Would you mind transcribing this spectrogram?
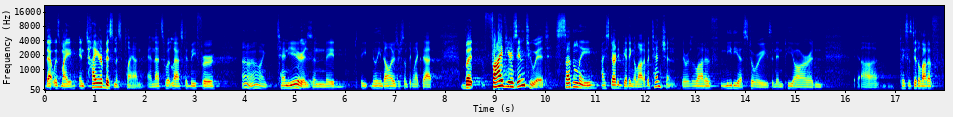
that was my entire business plan, and that's what lasted me for I don't know, like 10 years and made $8 million or something like that. But five years into it, suddenly I started getting a lot of attention. There was a lot of media stories and NPR and uh, places did a lot of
